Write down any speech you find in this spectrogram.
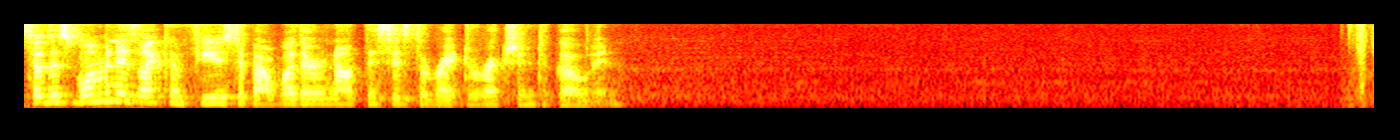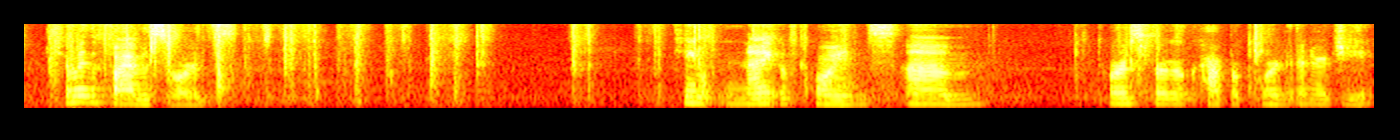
So this woman is like confused about whether or not this is the right direction to go in. Show me the Five of Swords. King, Knight of Coins. Um, Taurus, Virgo, Capricorn energy.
